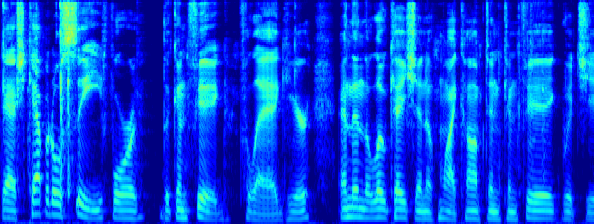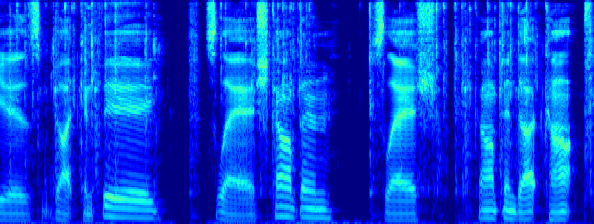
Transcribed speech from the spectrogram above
dash capital C for the config flag here, and then the location of my Compton config, which is dot config slash Compton slash Compton dot conf.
